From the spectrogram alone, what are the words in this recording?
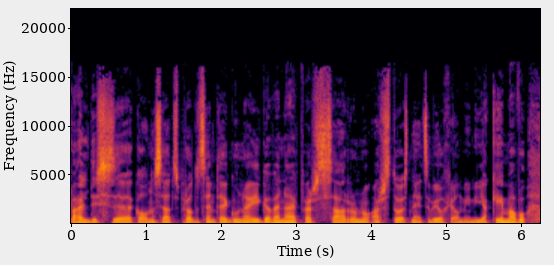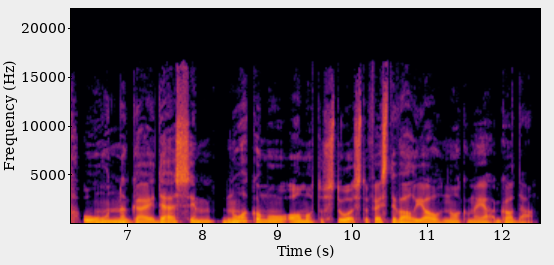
Paļģis eh, kolonizācijas producentē Gunai Igavenai par sarunu ar stosnieci Vilhelmīnu Jakimovu un gaidāsim nokumu Omotu stostu festivālu jau nākamajā gadā.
